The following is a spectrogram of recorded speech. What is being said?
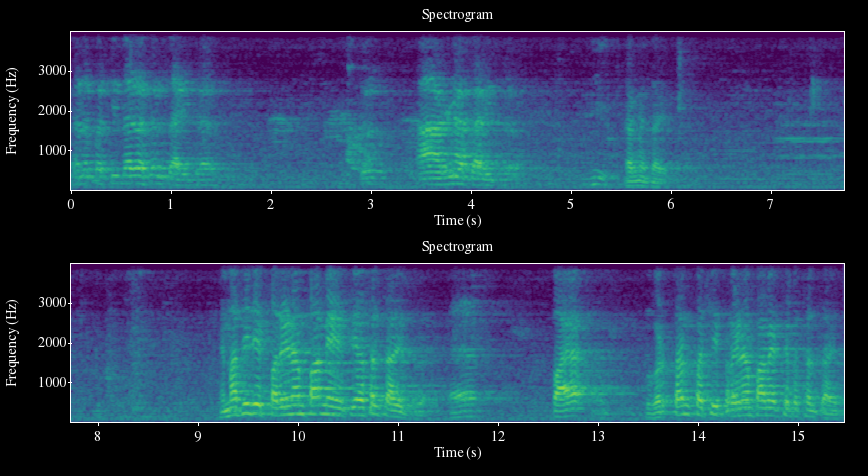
અને પછી દર્શન ચારિત્ર. આ આજ્ઞા ચારિત્ર. જી. આજ્ઞા થાય એમાંથી જે પરિણામ પામે તે અસલ ચારિત્ર. હે? પાયા વર્તન પછી પરિણામ પામે તે અસલ ચારિત્ર.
